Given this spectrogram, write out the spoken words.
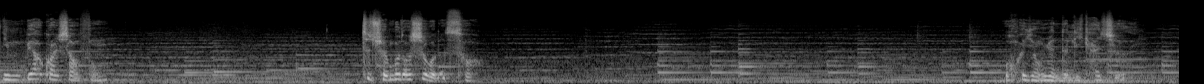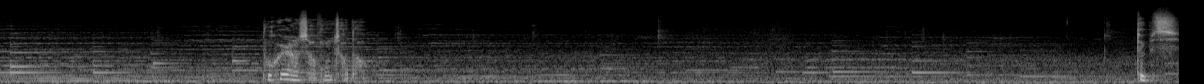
你们不要怪少峰。全部都是我的错，我会永远的离开这里，不会让少峰找到我。对不起。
